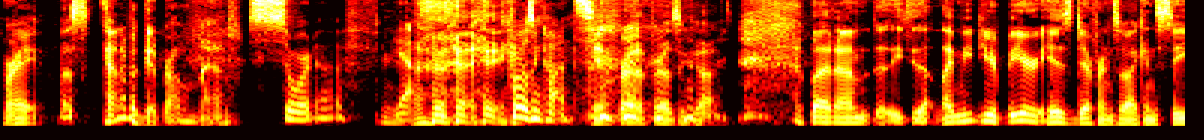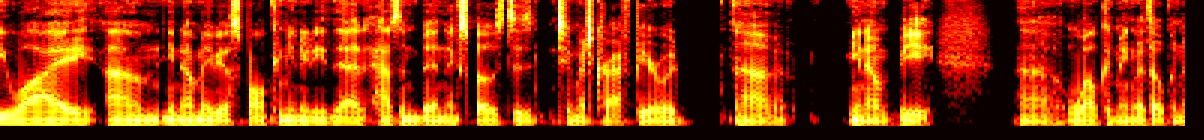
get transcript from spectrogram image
Right. That's kind of a good problem to have. Sort of. Yes. Pros and cons. yeah, pro- pros and cons. But um, I mean, your beer is different, so I can see why um, you know, maybe a small community that hasn't been exposed to too much craft beer would, uh, you know, be uh, welcoming with open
